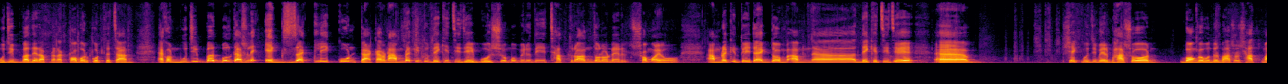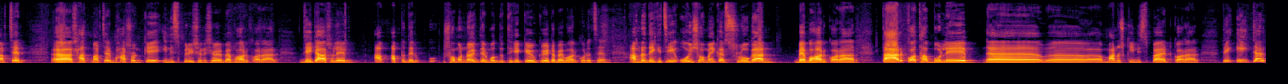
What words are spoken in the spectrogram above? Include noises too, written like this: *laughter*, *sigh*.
মুজিববাদের আপনারা কবর করতে চান। এখন মুজিববাদ বলতে আসলে এক্স্যাক্টলি কোনটা? কারণ আমরা কিন্তু দেখেছি যে এই বৈষম্য বিরোধী ছাত্র আন্দোলনের সময়ও আমরা কিন্তু এটা একদম দেখেছি যে শেখ মুজিবের ভাষণ, বঙ্গবন্ধুর ভাষণ সাত মার্চের সাত মার্চের ভাষণকে ইন্সপিরেশন হিসেবে ব্যবহার করার, যেটা আসলে আপনাদের সমন্বয়কদের মধ্যে থেকে কেউ কেউ এটা ব্যবহার করেছেন। আমরা দেখেছি ওই সময়কার স্লোগান ব্যবহার করার, তার কথা বলে মানুষকে ইন্সপায়ার্ড করার। তো এইটার,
